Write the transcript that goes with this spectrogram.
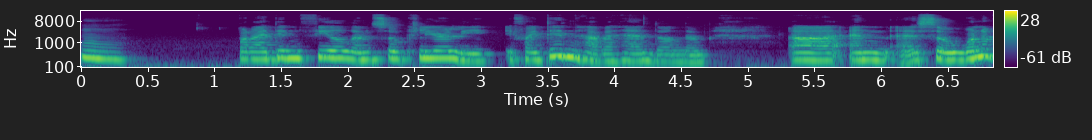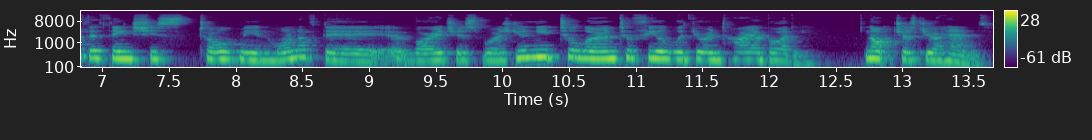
Mm. But I didn't feel them so clearly if I didn't have a hand on them. Uh, and uh, so one of the things she's told me in one of the voyages was you need to learn to feel with your entire body, not just your hands.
